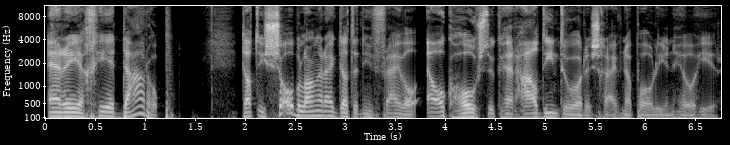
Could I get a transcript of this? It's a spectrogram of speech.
en reageert daarop. Dat is zo belangrijk dat het in vrijwel elk hoofdstuk herhaald dient te worden, schrijft Napoleon heel hier.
